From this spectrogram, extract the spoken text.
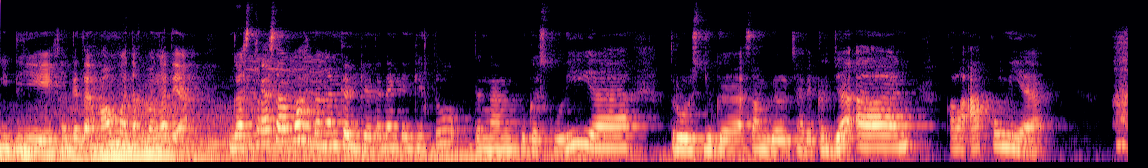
Widih, kegiatan kamu banyak banget ya. Nggak stres apa dengan kegiatan yang kayak gitu? Dengan tugas kuliah, terus juga sambil cari kerjaan. Kalau aku nih ya, hah,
